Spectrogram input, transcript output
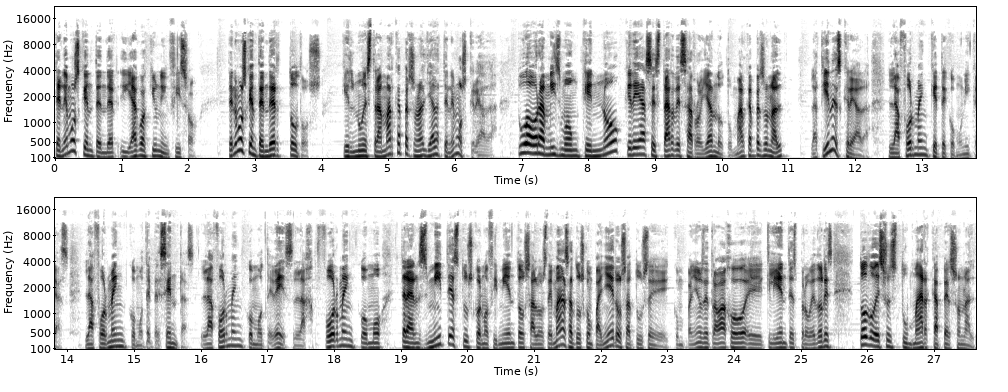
tenemos que entender, y hago aquí un inciso, tenemos que entender todos que nuestra marca personal ya la tenemos creada. Tú ahora mismo, aunque no creas estar desarrollando tu marca personal, la tienes creada. La forma en que te comunicas, la forma en cómo te presentas, la forma en cómo te ves, la forma en cómo transmites tus conocimientos a los demás, a tus compañeros, a tus eh, compañeros de trabajo, eh, clientes, proveedores, todo eso es tu marca personal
